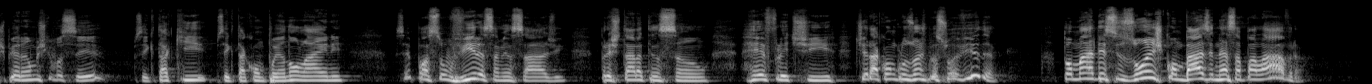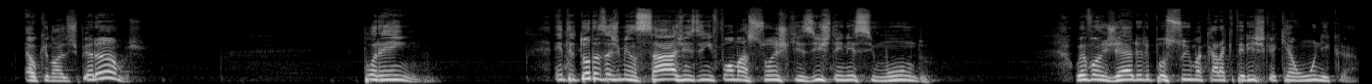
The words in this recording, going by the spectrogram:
Esperamos que você, você que está aqui, você que está acompanhando online, você possa ouvir essa mensagem, prestar atenção, refletir, tirar conclusões para a sua vida, tomar decisões com base nessa palavra. É o que nós esperamos. Porém, entre todas as mensagens e informações que existem nesse mundo, o Evangelho ele possui uma característica que é única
